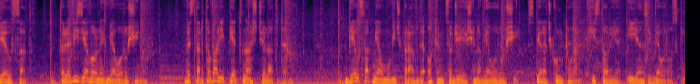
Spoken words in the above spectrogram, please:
Bielsat. Telewizja wolnych Białorusinów. Wystartowali 15 lat temu. Bielsat miał mówić prawdę o tym, co dzieje się na Białorusi, wspierać kulturę, historię i język białoruski.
